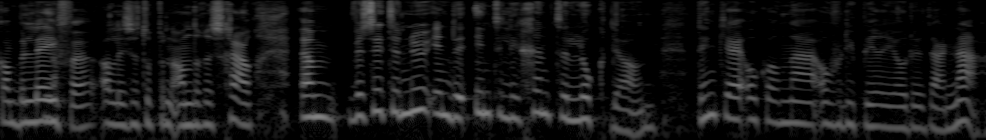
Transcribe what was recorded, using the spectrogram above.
kan beleven, ja. al is het op een andere schaal. Um, we zitten nu in de intelligente lockdown. Denk jij ook al na over die periode daarna?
